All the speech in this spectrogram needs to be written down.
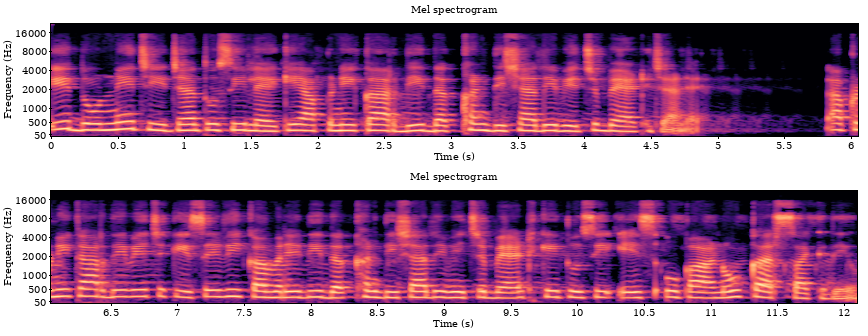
ਇਹ ਦੋਨੇ ਚੀਜ਼ਾਂ ਤੁਸੀਂ ਲੈ ਕੇ ਆਪਣੇ ਘਰ ਦੀ ਦੱਖਣ ਦਿਸ਼ਾ ਦੇ ਵਿੱਚ ਬੈਠ ਜਾਣਾ ਆਪਣੇ ਘਰ ਦੇ ਵਿੱਚ ਕਿਸੇ ਵੀ ਕਮਰੇ ਦੀ ਦੱਖਣ ਦਿਸ਼ਾ ਦੇ ਵਿੱਚ ਬੈਠ ਕੇ ਤੁਸੀਂ ਇਸ ਉਪਾਅ ਨੂੰ ਕਰ ਸਕਦੇ ਹੋ।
